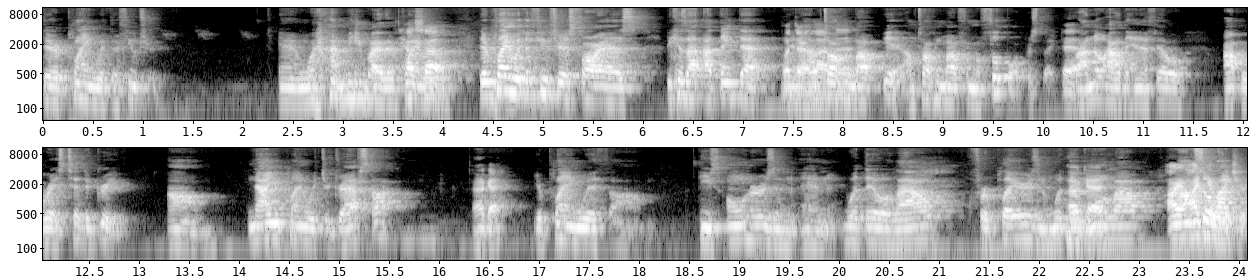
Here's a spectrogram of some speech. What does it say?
they're playing with their future. And what I mean by How playing, so? They're playing with the future as far as because I, I think that What I'm talking to- about yeah I'm talking about from a football perspective. Yeah. I know how the NFL operates to a degree. Um, now you're playing with your draft stock Okay. you're playing with um, these owners and, and what they'll allow for players and what they Okay. won't allow. I, Um, I so, get like, what you're.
